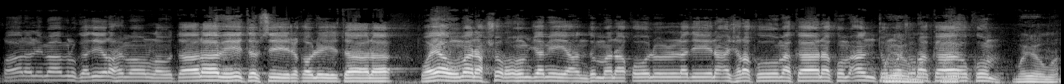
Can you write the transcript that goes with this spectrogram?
قال الإمام ابن كثير رحمه الله تعالى في تفسير قوله تعالى ويوم نحشرهم جميعا ثم نقول للذين أشركوا مكانكم أنتم وشركاؤكم. ويوم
